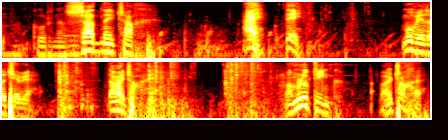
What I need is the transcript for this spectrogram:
No, Kurna, żadnej czachy. Ej, ty! Mówię do ciebie. Dawaj czachę. Mam looting. Dawaj czachę.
